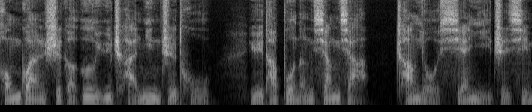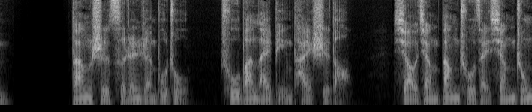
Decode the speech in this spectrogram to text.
童贯是个阿谀谄佞之徒，与他不能相下，常有嫌疑之心。当时此人忍不住出班来禀太师道：“小将当初在乡中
